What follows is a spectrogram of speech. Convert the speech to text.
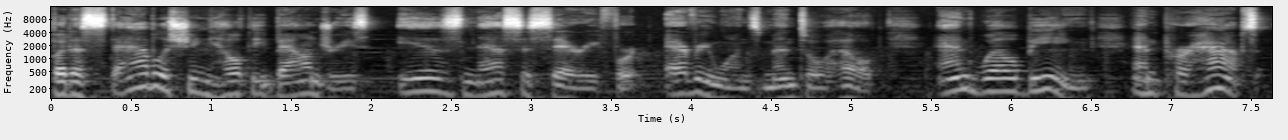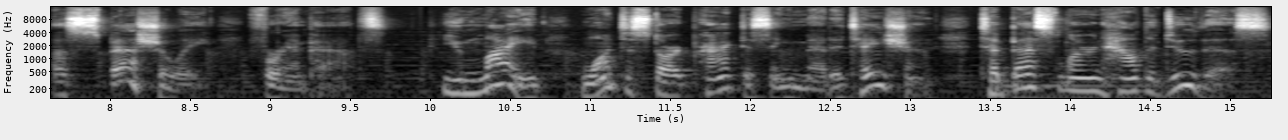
But establishing healthy boundaries is necessary for everyone's mental health and well being, and perhaps especially for empaths. You might want to start practicing meditation to best learn how to do this.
